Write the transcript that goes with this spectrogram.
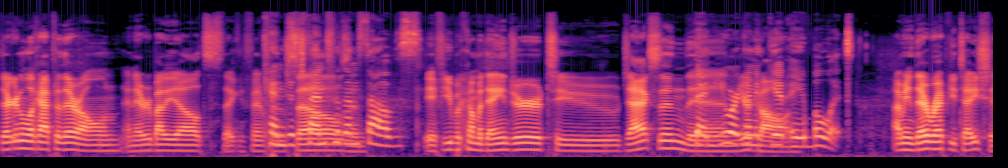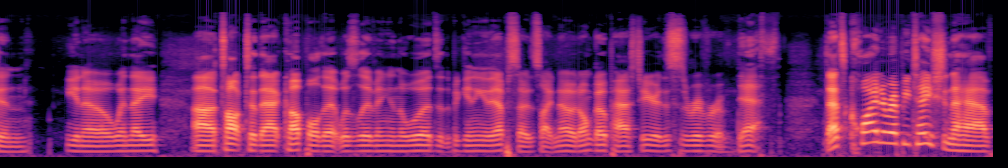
They're going to look after their own, and everybody else, they can fend Can for just fend for and themselves. If you become a danger to Jackson, then, Then you are to gone. get a bullet. I mean, their reputation, you know, when they uh, talked to that couple that was living in the woods at the beginning of the episode, it's like, no, don't go past here. This is a river of death. That's quite a reputation to have.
